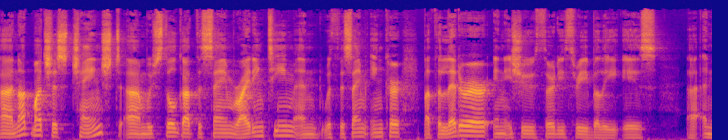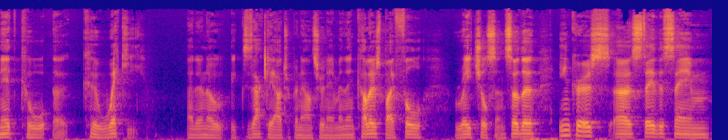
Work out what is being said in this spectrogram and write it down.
uh, not much has changed. Um, we've still got the same writing team and with the same inker, but the letterer in issue 33, Billy, is uh, Annette Kow- uh, Kawecki. I don't know exactly how to pronounce her name. And then colors by Phil Rachelson. So the inkers uh, stay the same.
